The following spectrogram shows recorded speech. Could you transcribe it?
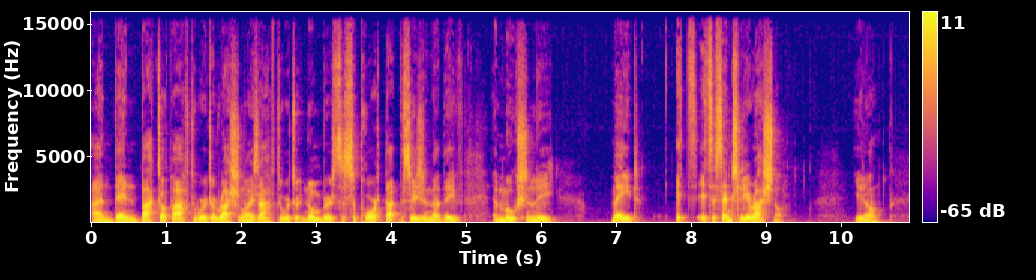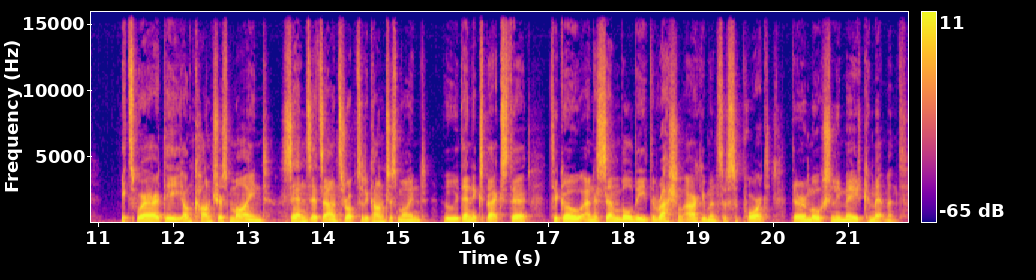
and then backed up afterwards or rationalized afterwards with numbers to support that decision that they've emotionally made. It's it's essentially irrational. You know? It's where the unconscious mind sends its answer up to the conscious mind, who then expects to, to go and assemble the, the rational arguments to support their emotionally made commitment.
